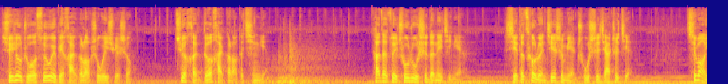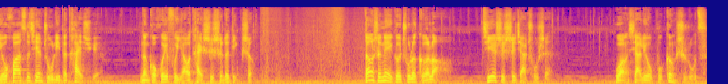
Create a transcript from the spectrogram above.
薛修卓虽未被海阁老收为学生，却很得海阁老的青眼。他在最初入仕的那几年，写的策论皆是免除世家之见，期望由花思谦主理的太学，能够恢复姚太师时的鼎盛。当时内阁除了阁老，皆是世家出身，往下六部更是如此。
